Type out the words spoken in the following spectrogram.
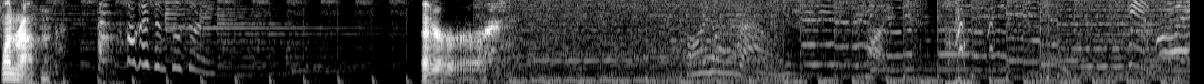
One round. Oh gosh, I'm so sorry. Arrgh. Final round. Fight. Here, boy.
